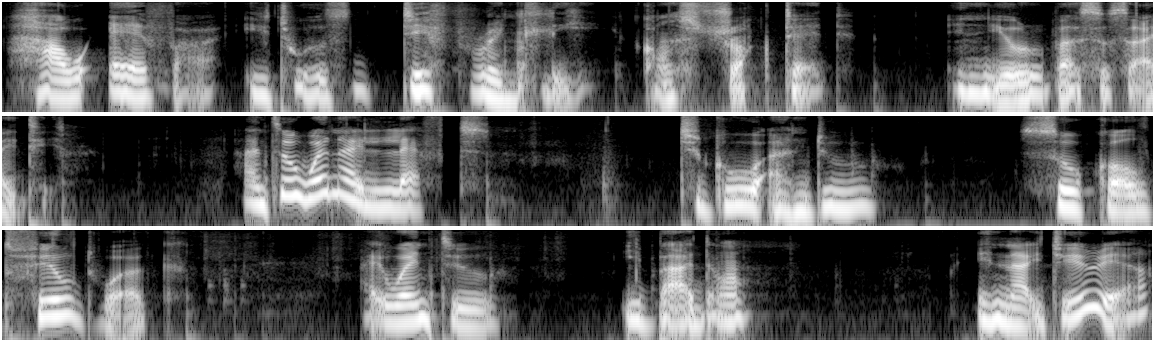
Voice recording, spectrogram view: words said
however, it was differently constructed in Yoruba society. And so when I left to go and do so called field work, I went to Ibadan in Nigeria.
